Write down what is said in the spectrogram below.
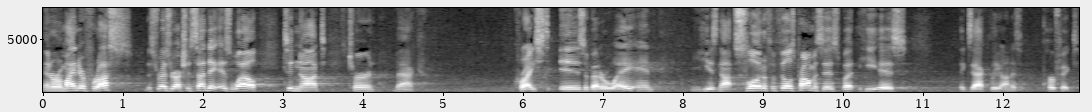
And a reminder for us this Resurrection Sunday as well to not turn back. Christ is a better way, and he is not slow to fulfill his promises, but he is exactly on his perfect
